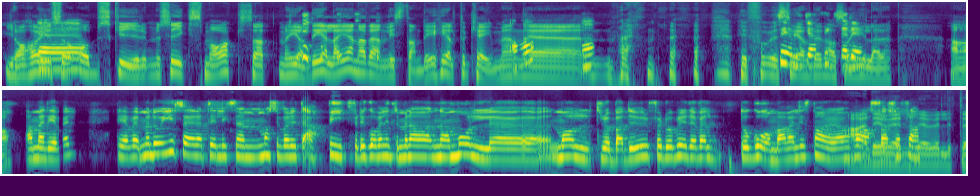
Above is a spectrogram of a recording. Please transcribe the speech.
Jag har ju så eh. obskyr musiksmak, så att, men jag delar gärna den listan. Det är helt okej, okay, men, eh, ja. men vi får väl se, se om det är någon som det. gillar den. Ja. ja, men det är väl det är väl, men då gissar jag att det liksom måste vara lite upbeat för det går väl inte med någon, någon moll, uh, molltrubadur för då blir det väl, då går man väl snarare och hasar sig fram. Det är väl lite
